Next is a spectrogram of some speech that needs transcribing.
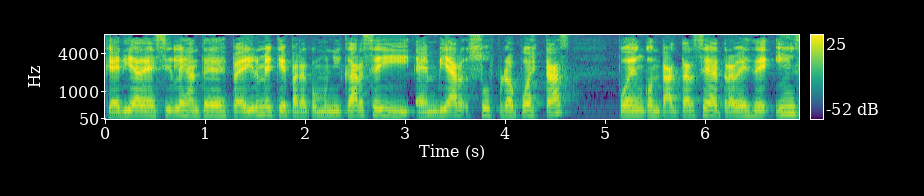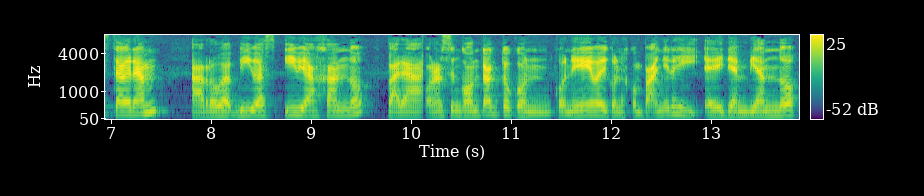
Quería decirles antes de despedirme que para comunicarse y enviar sus propuestas pueden contactarse a través de Instagram, arroba vivas y viajando, para ponerse en contacto con, Eva y con las compañeras y, e ir enviando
